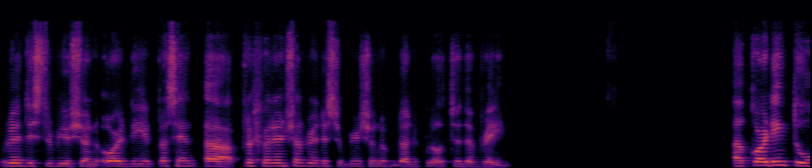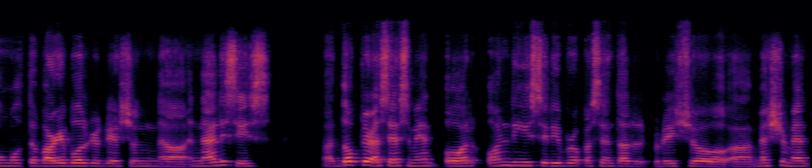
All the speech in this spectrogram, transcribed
redistribution or the placenta, uh, preferential redistribution of blood flow to the brain. According to multivariable regression uh, analysis, uh, Doppler assessment or only cerebral cerebroplacental ratio uh, measurement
